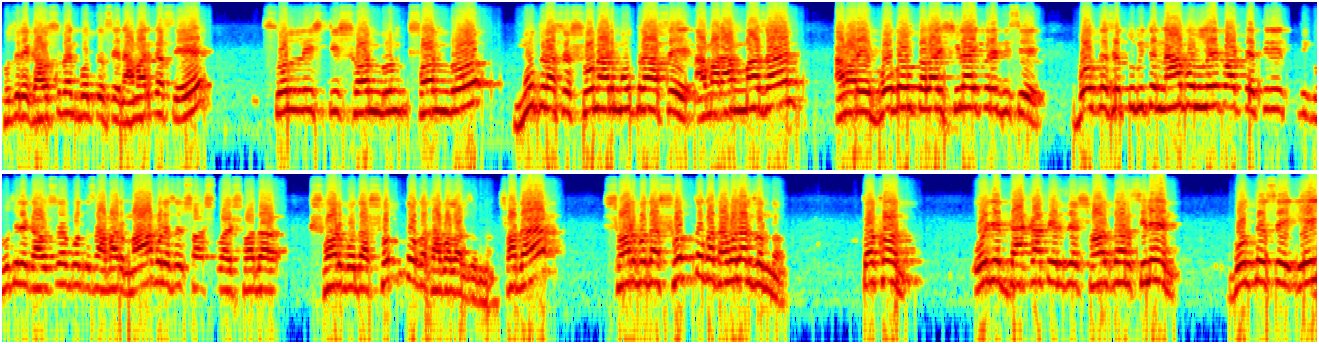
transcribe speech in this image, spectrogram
হুজুরে গাউসিবাক বলতেছেন, আমার কাছে চল্লিশটি স্বর্ণ মুদ্রা আছে, সোনার মুদ্রা আছে। আমার আম্মা যান, আমার এই বগল তলায় সিলাই করে দিছে। বলতেছে, তুমি তো না বললেই পারতে। তিনি হুজুরে গাউসিবাক বলতেছে, আমার মা বলেছে সবসময় সদা, সর্বদা সত্য কথা বলার জন্য। সদা, সর্বদা সত্য কথা বলার জন্য। তখন ওই যে ডাকাতের যে সর্দার ছিলেন বলতেছে, এই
